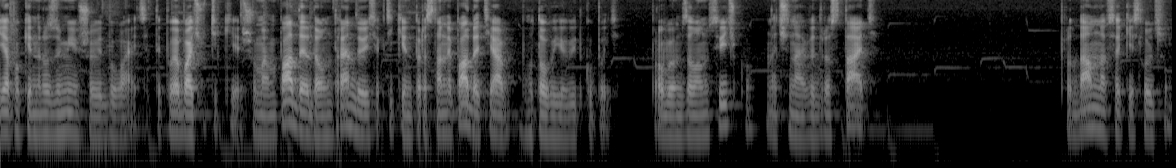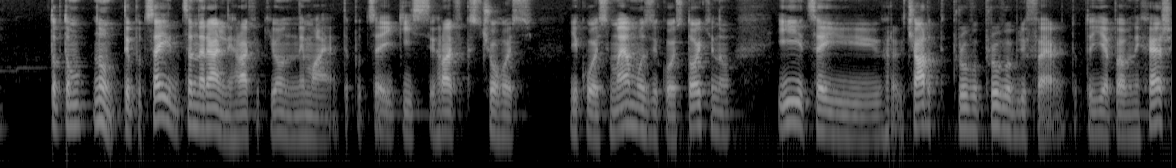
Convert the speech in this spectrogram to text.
Я поки не розумію, що відбувається. Типу, я бачу тільки, що мем падає, даунтрендуюсь, як тільки він перестане падати, я готовий його відкупити. Пробуємо зелену свічку, починаю відростати. Продам на всякий случай. Тобто, ну, типу, це, це нереальний графік, його немає. Типу, це якийсь графік з чогось, якогось мему, з якогось токену. І цей чарт prov- provably fair. Тобто є певний хеш,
